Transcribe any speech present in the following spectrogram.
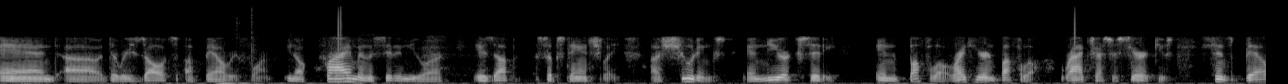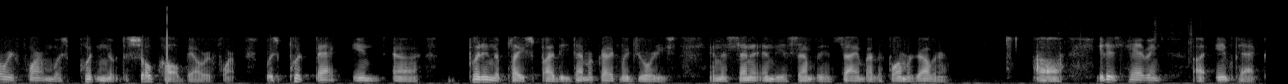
and uh, the results of bail reform. You know, crime in the city of New York is up substantially. Uh, shootings in New York City, in Buffalo, right here in Buffalo, Rochester, Syracuse, since bail reform was put in the, the so-called bail reform was put back in uh, put into place by the Democratic majorities in the Senate and the Assembly and signed by the former governor. Uh, it is having uh, impact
